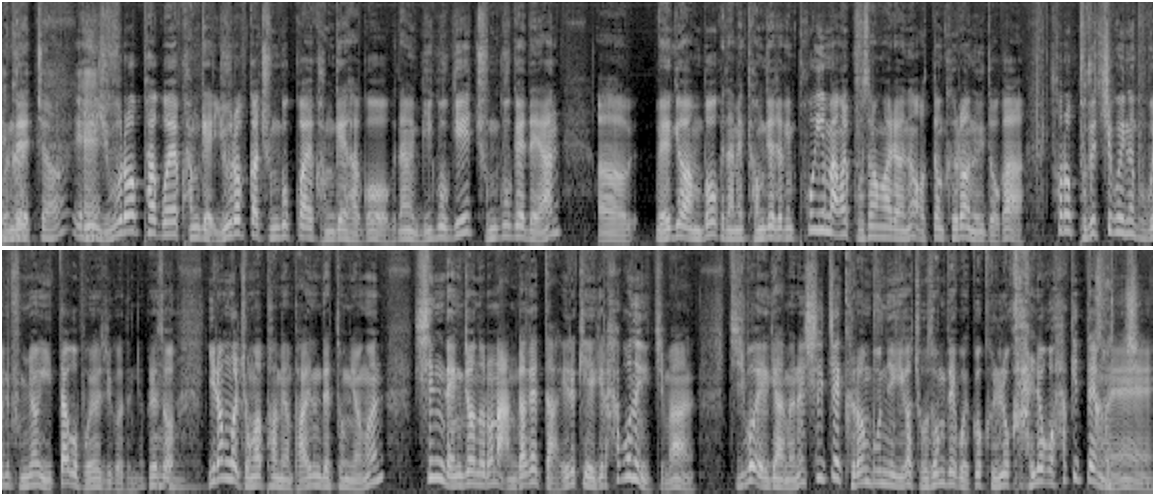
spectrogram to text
근데 그렇죠. 예. 이 유럽하고의 관계, 유럽과 중국과의 관계하고 그다음에 미국이 중국에 대한 어 외교 안보 그다음에 경제적인 포위망을 구성하려는 어떤 그런 의도가 서로 부딪히고 있는 부분이 분명히 있다고 보여지거든요. 그래서 음. 이런 걸 종합하면 바이든 대통령은 신냉전으로는 안 가겠다 이렇게 얘기를 하고는 있지만 뒤집어 얘기하면은 실제 그런 분위기가 조성되고 있고 글로 가려고 하기 때문에.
